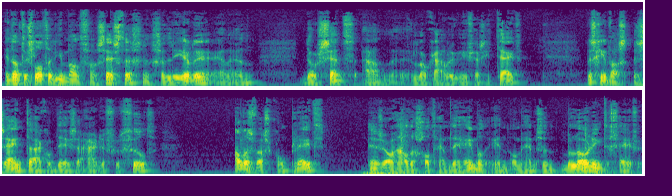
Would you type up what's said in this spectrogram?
En dan tenslotte die man van 60, een geleerde en een docent aan lokale universiteit. Misschien was zijn taak op deze aarde vervuld. Alles was compleet en zo haalde God hem de hemel in om hem zijn beloning te geven.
